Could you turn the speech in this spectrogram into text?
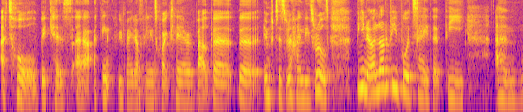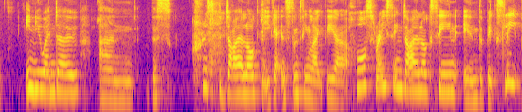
at all, because uh, I think we've made our feelings quite clear about the, the impetus behind these rules. But, you know, a lot of people would say that the um, innuendo and this crisp dialogue that you get in something like the uh, horse racing dialogue scene in The Big Sleep,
